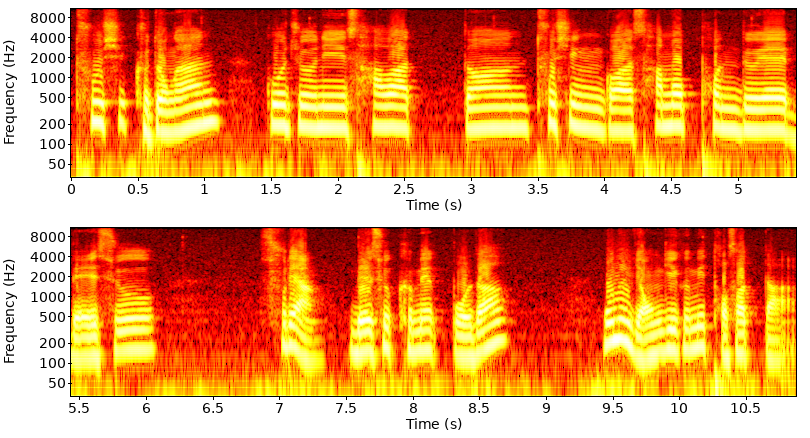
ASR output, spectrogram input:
투시 그동안 꾸준히 사왔던 투신과 사모펀드의 매수 수량, 매수 금액보다 오늘 연기금이 더 샀다.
